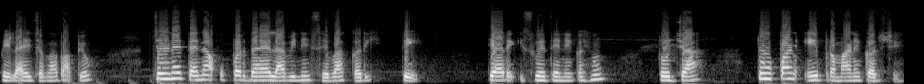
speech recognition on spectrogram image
પેલાએ જવાબ આપ્યો જેણે તેના ઉપર દયા લાવીને સેવા કરી તે. ત્યારે ઈસુએ તેને કહ્યું તો જા તું પણ એ પ્રમાણે કરજે.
